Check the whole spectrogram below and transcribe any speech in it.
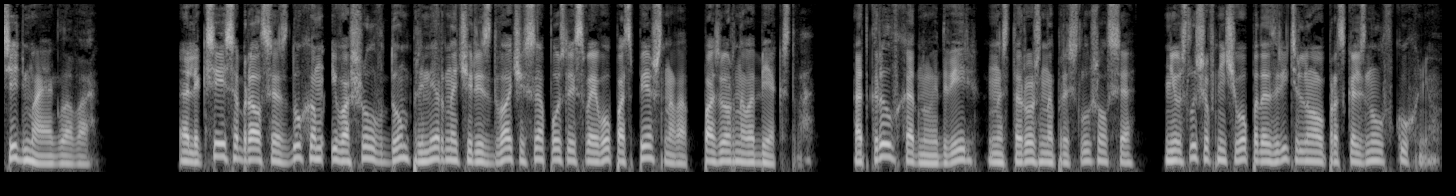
Седьмая глава. Алексей собрался с духом и вошел в дом примерно через два часа после своего поспешного, позорного бегства. Открыл входную дверь, настороженно прислушался, не услышав ничего подозрительного, проскользнул в кухню.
